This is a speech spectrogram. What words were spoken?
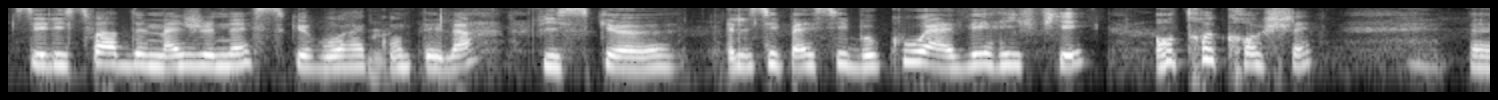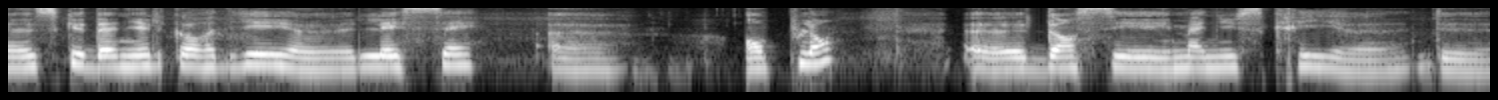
C'est l'histoire de ma jeunesse que vous racontez là, puisque elle s'est passée beaucoup à vérifier entre crochets euh, ce que Daniel Cordier euh, laissait en plan dans ses manuscrits de,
